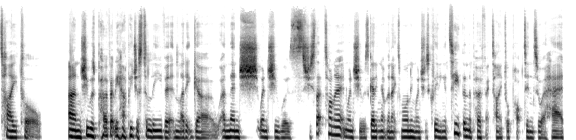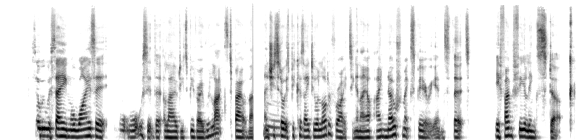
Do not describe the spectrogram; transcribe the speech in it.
title. And she was perfectly happy just to leave it and let it go. And then she, when she was, she slept on it. And when she was getting up the next morning, when she was cleaning her teeth, then the perfect title popped into her head. So we were saying, well, why is it, what was it that allowed you to be very relaxed about that? And she said, mm. oh, it's because I do a lot of writing. And I, I know from experience that if I'm feeling stuck,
